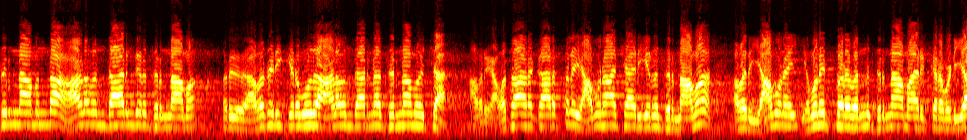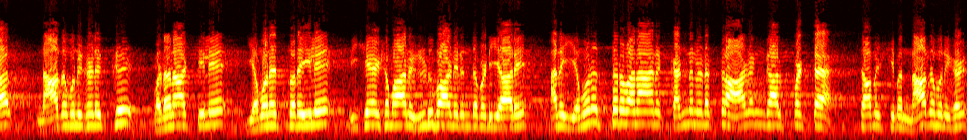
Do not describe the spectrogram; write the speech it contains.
திருநாமம் தான் ஆளவந்தாருங்கிற திருநாமம். அவர் அவதரிக்கிற போது ஆளவந்தார்னா திருநாமம் வச்சா அவருக்கு அவதார காலத்துல யாமுனாச்சாரியர் திருநாமம் அவர் யாமுனை யமுனைத்துறவன் திருநாமா இருக்கிறபடியால் நாதமுனிகளுக்கு வடநாட்டிலே யமுனைத்துறையிலே விசேஷமான ஈடுபாடு இருந்தபடியாரே அந்த யமுனத்துறவனான கண்ணனிடத்தில் ஆழங்கால்பட்ட சுவாமி சிவன் நாதமுனிகள்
